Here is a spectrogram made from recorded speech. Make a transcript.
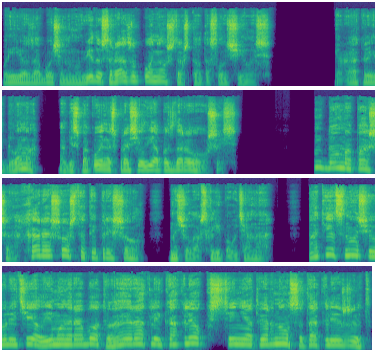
По ее озабоченному виду сразу понял, что что-то случилось. «Ираклий дома?» — обеспокоенно спросил я, поздоровавшись. «Дома, Паша. Хорошо, что ты пришел», — начала всхлипывать она. «Отец ночью улетел, ему на работу, а Ираклий как лег к стене, отвернулся, так и лежит».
